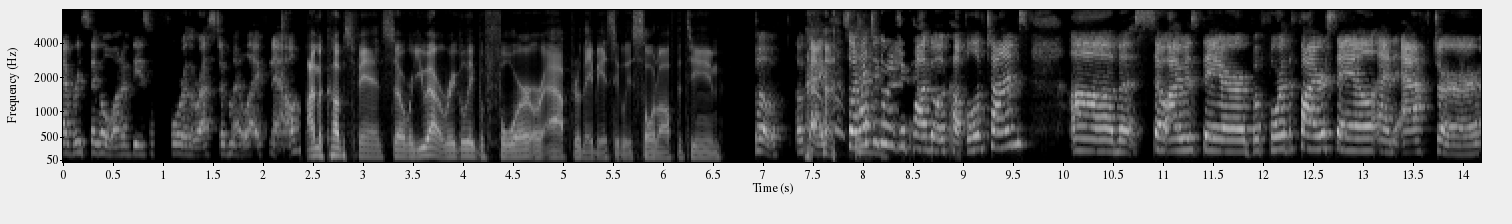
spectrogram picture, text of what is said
every single one of these for the rest of my life now. I'm a Cubs fan, so were you at Wrigley before or after they basically sold off the team? Both. Okay. So I had to go to Chicago a couple of times. Um, so I was there before the fire sale and after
